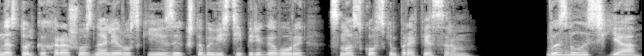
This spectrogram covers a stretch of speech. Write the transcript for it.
настолько хорошо знали русский язык, чтобы вести переговоры с московским профессором. Вызвалась я.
